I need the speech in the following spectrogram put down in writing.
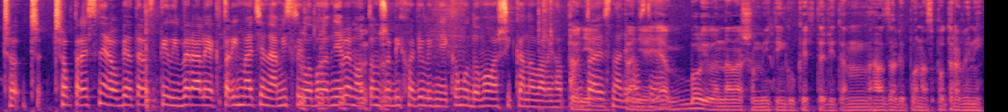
čo, čo, čo presne robia teraz tí liberáli, ktorých máte na mysli, lebo neviem o tom, že by chodili k niekomu domov a šikanovali ho tam. To, nie, to je snad nie. Ja, boli len na našom mítingu, keď vtedy tam hádzali po nás potraviny.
